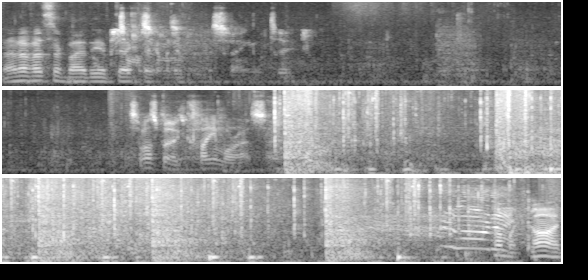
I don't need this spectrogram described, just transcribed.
None of us are by the objective. Someone's objective. coming in from this angle too. Someone's put a claymore outside. Oh my god.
